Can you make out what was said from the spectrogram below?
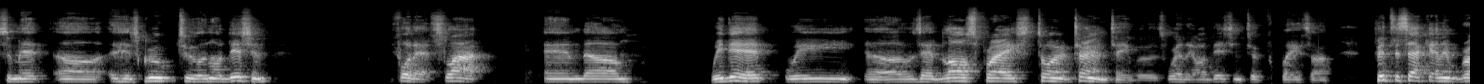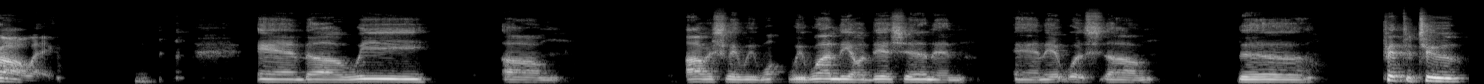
submit uh, his group to an audition for that slot. And um, we did. We uh, was at Lloyd Price Turn- Turntable, is where the audition took place on 52nd and Broadway and uh, we um, obviously we won, we won the audition and and it was um, the 52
